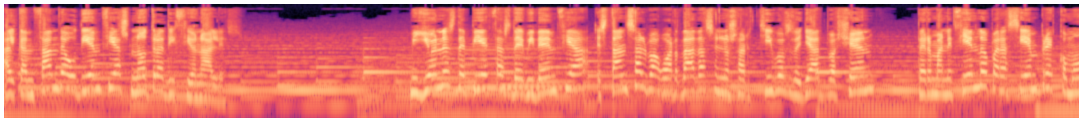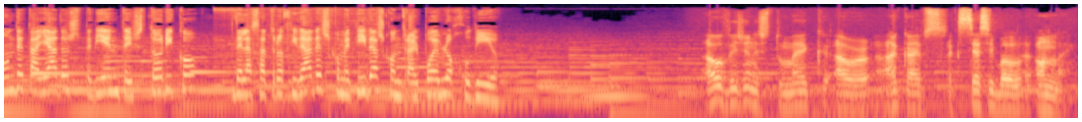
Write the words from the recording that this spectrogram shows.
alcanzando audiencias no tradicionales. Millones de piezas de evidencia están salvaguardadas en los archivos de Yad Vashem, permaneciendo para siempre como un detallado expediente histórico de las atrocidades cometidas contra el pueblo judío. Our vision is to make our archives accessible online.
